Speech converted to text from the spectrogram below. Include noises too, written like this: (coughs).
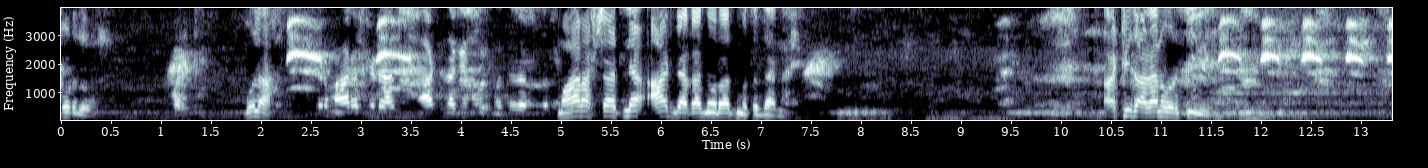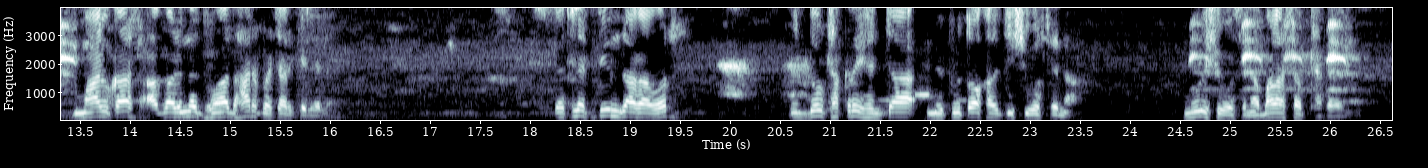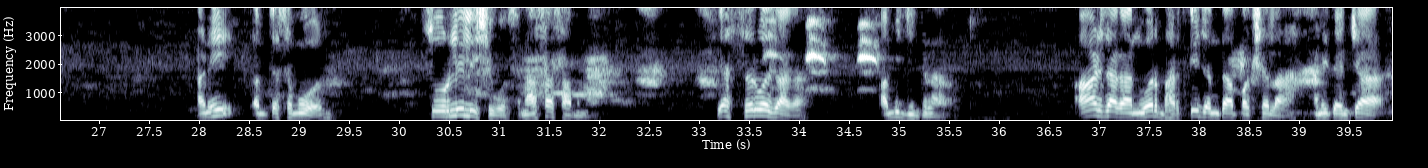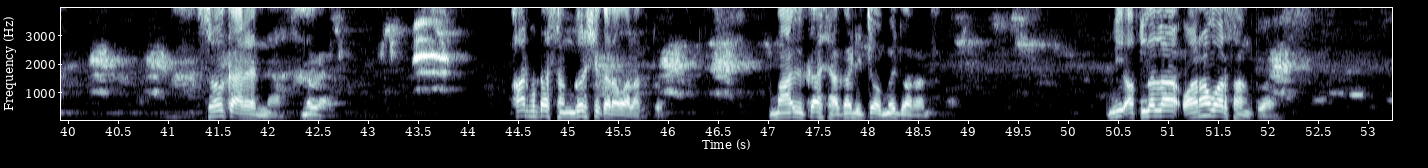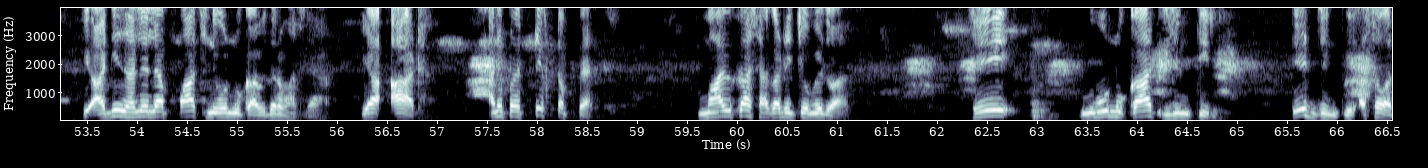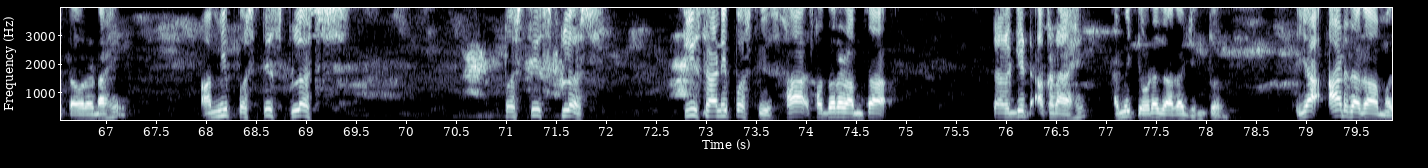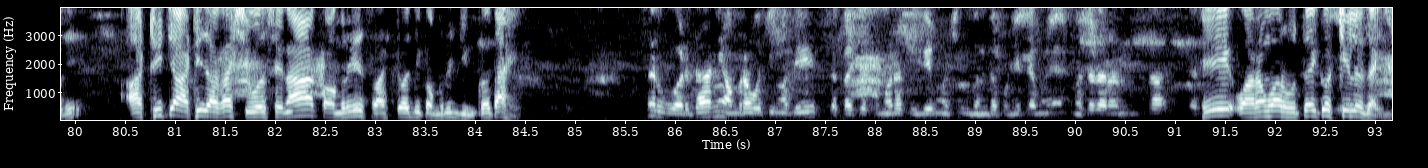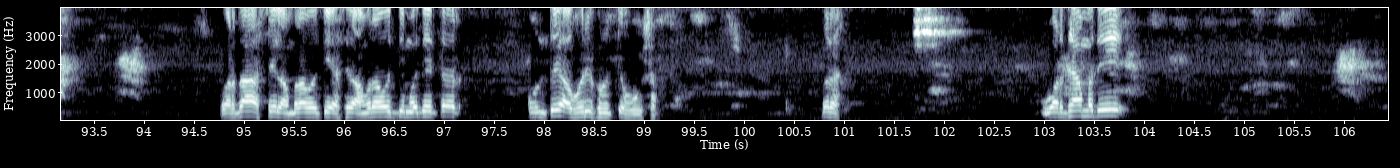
छोड दो. बोला. तर महाराष्ट्रात आज आठ जागांवर मतदान महाराष्ट्रातल्या आठ जागांवर आज मतदान आहे. आठही जागांवरती महाविकास आघाडीनं धुवाधार प्रचार केलेला आहे. त्यातल्या तीन जागावर उद्धव ठाकरे यांच्या नेतृत्वाखालची शिवसेना मूळ शिवसेना बाळासाहेब ठाकरे. आणि आमच्यासमोर चोरलेली शिवसेना असा सामना या सर्व जागा आम्ही जिंकणार आहोत. आठ जागांवर भारतीय जनता पक्षाला आणि त्यांच्या सहकाऱ्यांना नव्या फार मोठा संघर्ष करावा लागतो. महाविकास आघाडीच्या उमेदवारांसह मी आपल्याला वारंवार सांगतो आहे की आधी झालेल्या पाच निवडणुका विदर्भातल्या या आठ आणि प्रत्येक टप्प्यात महाविकास आघाडीचे उमेदवार हे निवडणुकाच जिंकतील तेच जिंकतील असं वातावरण आहे. आम्ही पस्तीस प्लस पस्तीस प्लस तीस आणि पस्तीस हा साधारण आमचा टार्गेट आकडा आहे. आम्ही तेवढ्या जागा जिंकतो या आठ जागामध्ये आठीच्या आठी जागा शिवसेना काँग्रेस राष्ट्रवादी काँग्रेस जिंकत आहे. सर वर्धा आणि अमरावतीमध्ये सकाळच्या सुमारास ईव्हीएम मशीन बंद पडली त्यामुळे मतदारांचा हे वारंवार होत आहे किंवा केलं जाईल? वर्धा असेल अमरावती असेल अमरावतीमध्ये तर कोणतंही अघोरी कृत्य होऊ शकतं. बरं. वर्ध्यामध्ये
